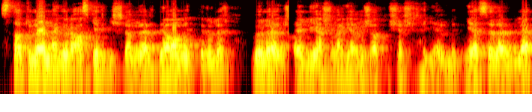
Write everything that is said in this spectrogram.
statülerine göre askerlik işlemleri devam ettirilir. Böyle işte 50 yaşına gelmiş 60 yaşına gel- gelseler bile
